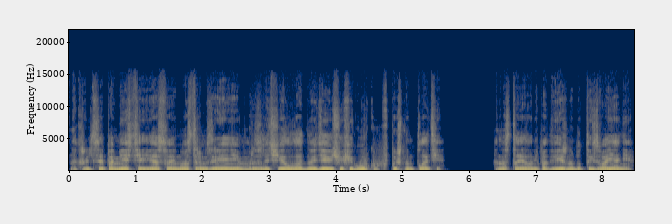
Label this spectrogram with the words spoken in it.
На крыльце поместья я своим острым зрением различил ладную девичью фигурку в пышном платье. Она стояла неподвижно, будто изваяние,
